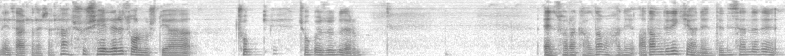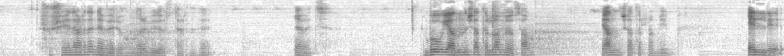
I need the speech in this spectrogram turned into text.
Neyse arkadaşlar. Ha şu şeyleri sormuştu ya. Çok çok özür dilerim. En sona kaldı ama hani adam dedi ki hani dedi sen dedi şu şeylerde ne veriyor onları bir göster dedi. Evet. Bu yanlış hatırlamıyorsam yanlış hatırlamayayım. 50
